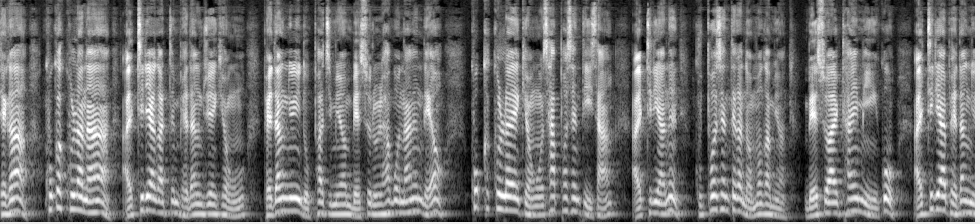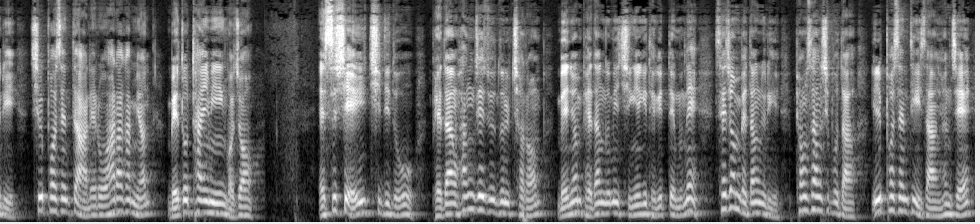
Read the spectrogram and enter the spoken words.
제가 코카콜라나 알트리아 같은 배당주의 경우 배당률이 높아지면 매수를 하곤 하는데요. 코카콜라의 경우 4% 이상, 알트리아는 9%가 넘어가면 매수할 타이밍이고 알트리아 배당률이 7% 아래로 하락하면 매도 타이밍인 거죠. SCHD도 배당 황제주들처럼 매년 배당금이 증액이 되기 때문에 세전 배당률이 평상시보다 1% 이상 현재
